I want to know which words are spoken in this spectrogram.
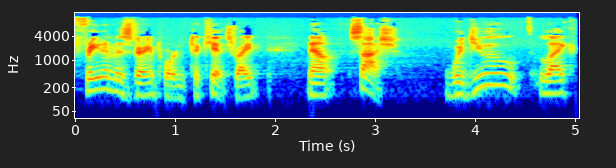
freedom is very important to kids, right? Now, Sash, would you like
